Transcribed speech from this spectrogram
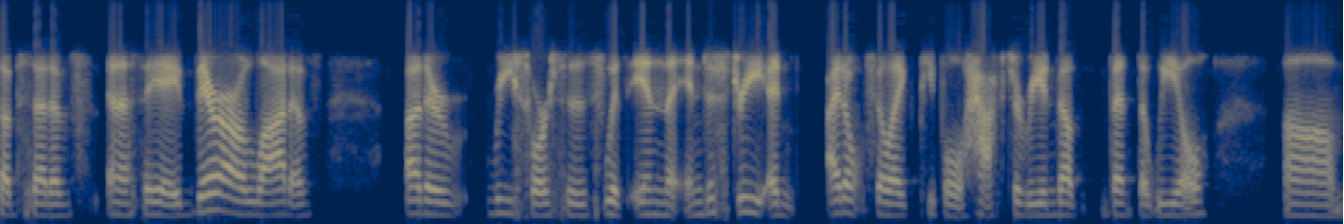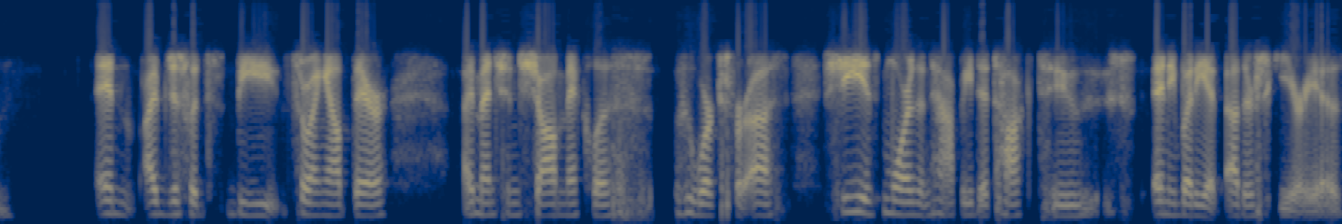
subset of NSAA. There are a lot of other resources within the industry, and I don't feel like people have to reinvent the wheel. Um, and I just would be throwing out there. I mentioned Shaw Miklas, who works for us. She is more than happy to talk to anybody at other ski areas,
